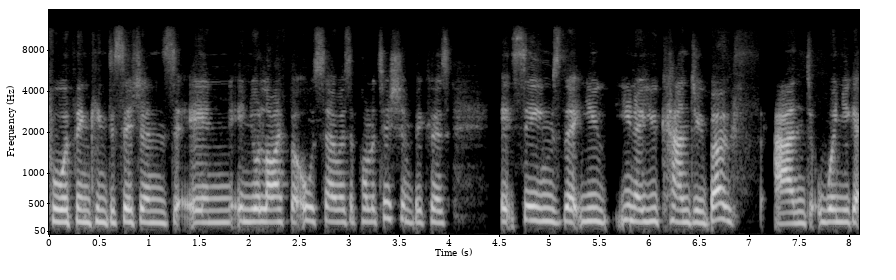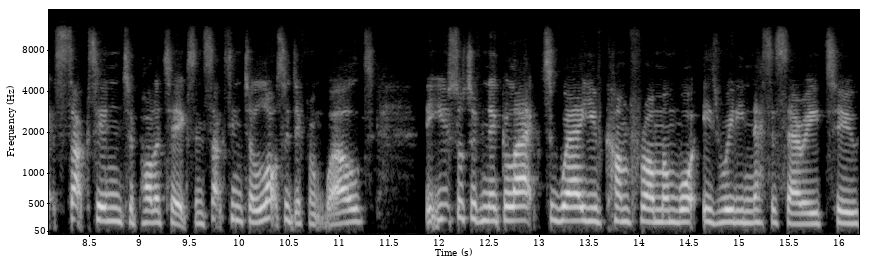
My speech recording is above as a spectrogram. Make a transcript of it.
forward thinking decisions in in your life but also as a politician because it seems that you you know you can do both. And when you get sucked into politics and sucked into lots of different worlds that you sort of neglect where you've come from and what is really necessary to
